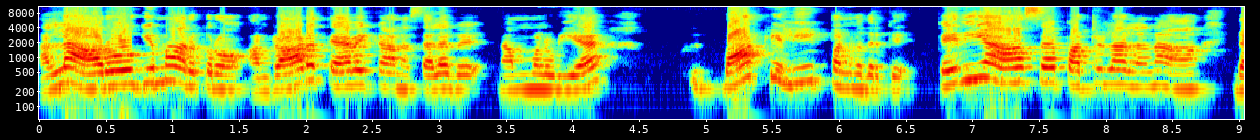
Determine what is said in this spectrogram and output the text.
நல்ல ஆரோக்கியமா இருக்கிறோம். அன்றாட தேவைக்கான செலவு நம்மளுடைய வாழ்க்கையை லீட் பண்ணுவதற்கு. பெரிய ஆசை பற்றுலாம் இல்லைன்னா இந்த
